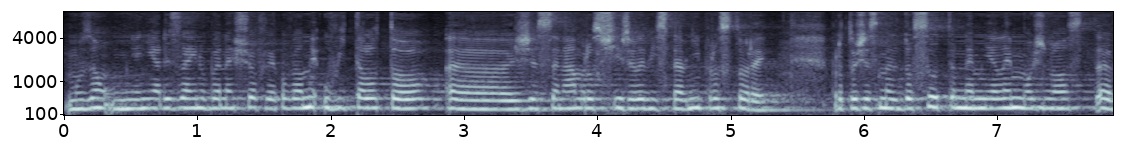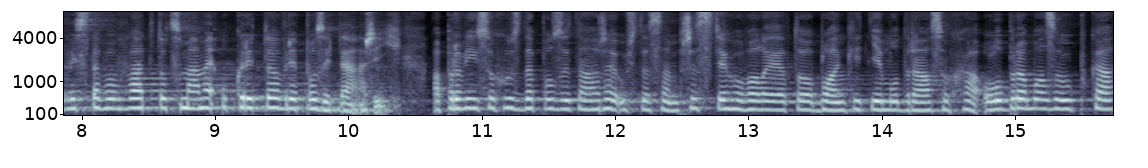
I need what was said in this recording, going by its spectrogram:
Muzeum umění a designu Benešov jako velmi uvítalo to, eh, že se nám rozšířily výstavní prostory, protože jsme dosud neměli možnost eh, vystavovat to, co máme ukryto v depozitářích. A první sochu z depozitáře už jste sem přestěhovali, je to blankitně modrá socha Olbrama Zoubka.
